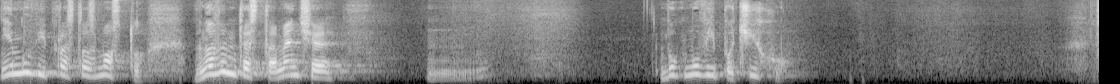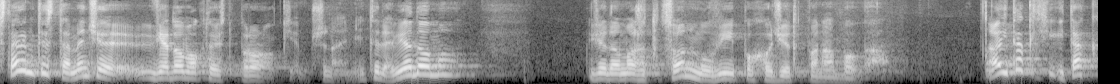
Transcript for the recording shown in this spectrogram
nie mówi prosto z mostu. W Nowym Testamencie mm, Bóg mówi po cichu. W Starym Testamencie wiadomo, kto jest prorokiem, przynajmniej tyle wiadomo. Wiadomo, że to, co on mówi, pochodzi od Pana Boga. A i tak, i tak,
